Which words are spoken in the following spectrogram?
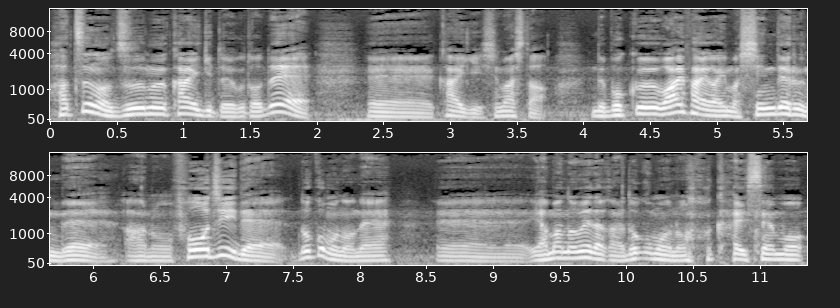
初のズーム会議ということで、えー、会議しました。で、僕、Wi-Fi が今死んでるんで、あの、4G でドコモのね、えー、山の上だからドコモの 回線も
